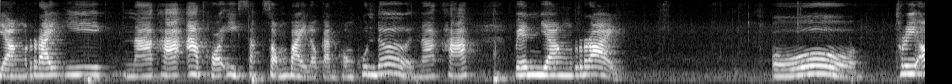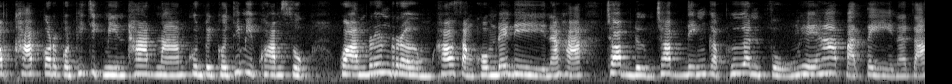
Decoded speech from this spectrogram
อย่างไรอีกนะคะอะขออีกสักสองใบแล้วกันของคุณเด้อนะคะ เป็นอย่างไร โอ้ Tree of Cup กรกฎพิจิกมีนธาตุน้ำคุณเป็นคนที่มีความสุข ความรื่นเริงเข้าสังคมได้ดีนะคะ ชอบดื่มชอบดิ้งกับเพื่อนฝูงเฮห้าปาร์ตี้นะจ๊ะ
